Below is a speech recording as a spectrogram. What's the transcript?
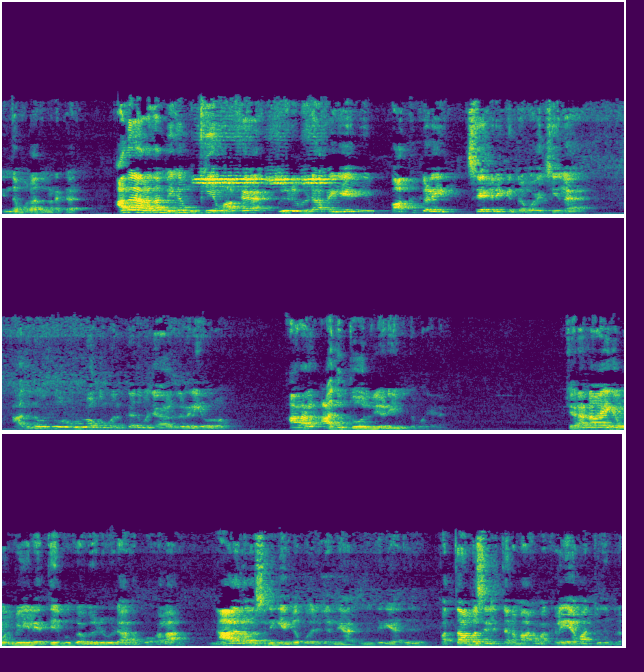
இந்த முறை அது நடக்காது. அதனாலதான் மிக முக்கியமாக வீடு வீடாக ஏறி வாக்குகளை சேகரிக்கின்ற முயற்சியில அதுல வந்து ஒரு உள்நோக்கம் இருக்கு. அது கொஞ்ச காலத்துல வெளியே வரும். ஆனால் அது தோல்வி அடையும் இந்த முறையில. ஜனநாயக உண்மையிலே திமுக வீடு வீடாக போகலாம். நாலரை வருஷம் நீங்க எங்க போயிருக்கீங்கன்னு யாருக்குமே தெரியாது. பத்தாம் வசதித்தனமாக மக்களை ஏமாற்றுகின்ற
